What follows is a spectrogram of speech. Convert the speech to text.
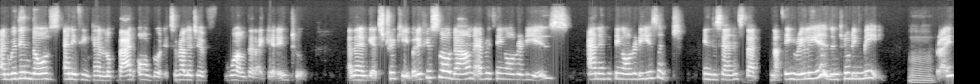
and within those, anything can look bad or good. It's a relative world that I get into, and then it gets tricky. But if you slow down, everything already is, and everything already isn't, in the sense that nothing really is, including me, mm. right?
